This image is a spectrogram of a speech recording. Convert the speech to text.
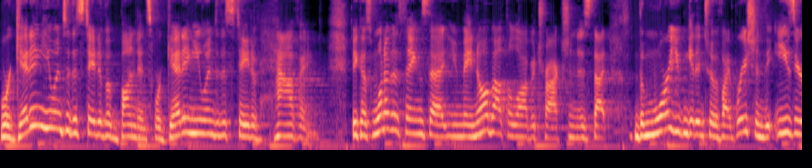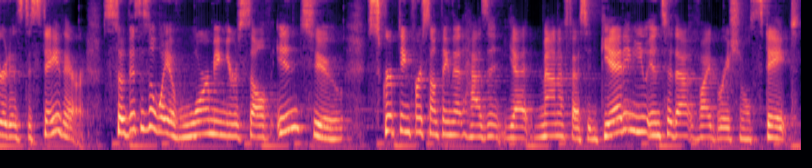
We're getting you into the state of abundance. We're getting you into the state of having. Because one of the things that you may know about the law of attraction is that the more you can get into a vibration, the easier it is to stay there. So this is a way of warming yourself into scripting for something that hasn't yet manifested, getting you into that vibrational state.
